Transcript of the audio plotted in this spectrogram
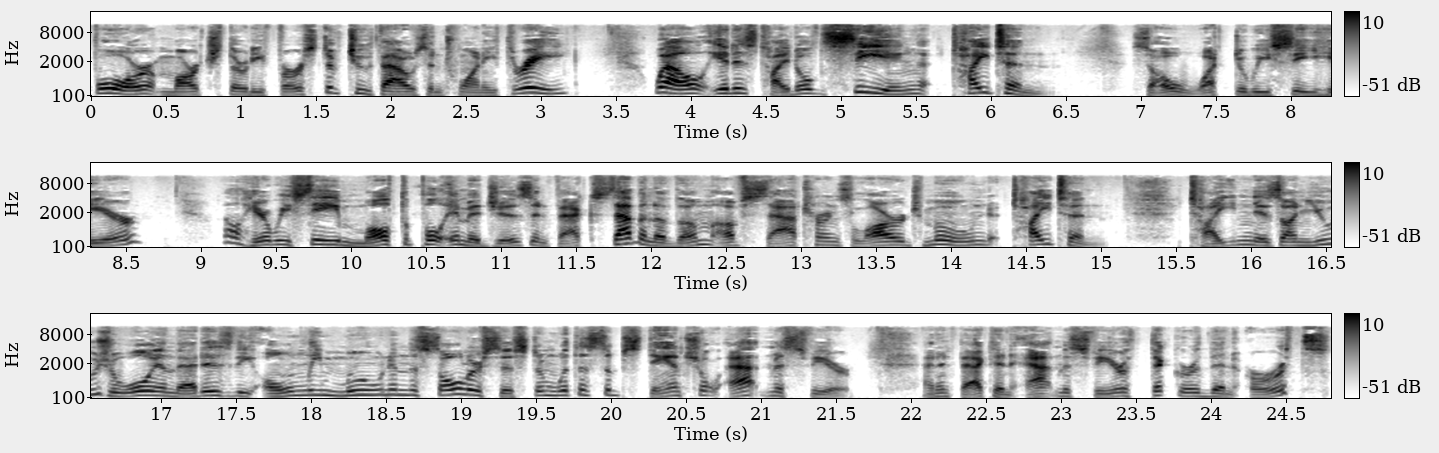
for March 31st of 2023. Well, it is titled Seeing Titan. So what do we see here? Well, here we see multiple images, in fact, seven of them of Saturn's large moon Titan. Titan is unusual in that is the only moon in the solar system with a substantial atmosphere. And in fact, an atmosphere thicker than Earth's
